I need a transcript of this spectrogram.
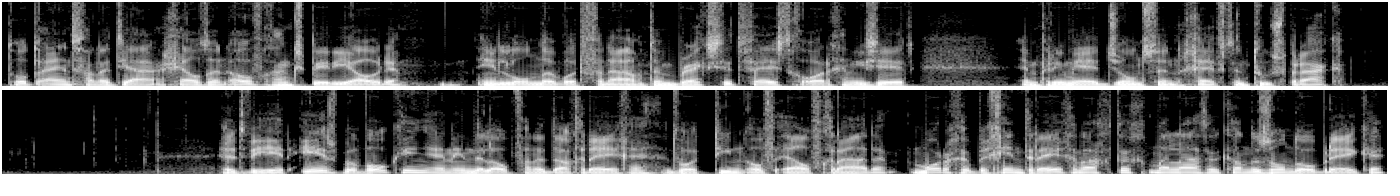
Tot eind van het jaar geldt een overgangsperiode. In Londen wordt vanavond een Brexit-feest georganiseerd... en premier Johnson geeft een toespraak. Het weer. Eerst bewolking en in de loop van de dag regen. Het wordt 10 of 11 graden. Morgen begint regenachtig, maar later kan de zon doorbreken.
